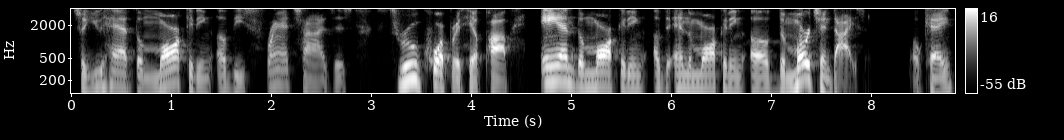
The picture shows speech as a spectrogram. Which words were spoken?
So you had the marketing of these franchises through corporate hip hop and the marketing of the, and the marketing of the merchandising. Okay,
